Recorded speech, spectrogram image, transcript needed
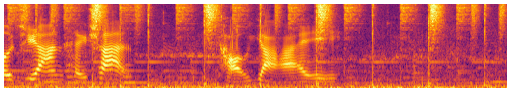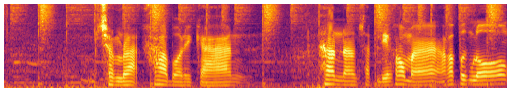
อุทยานแห่งชาติเขาใหญ่ ชำระค่าบริการ ห้ามนำสัตว์เลี้ยงเข้ามาเอาพระพึ่งลง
